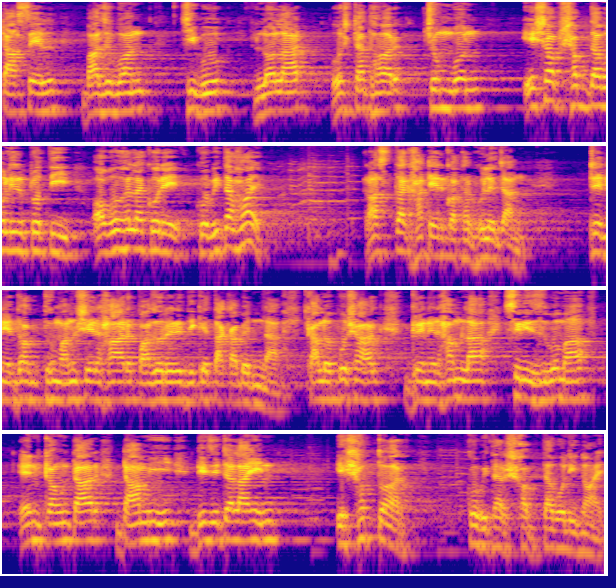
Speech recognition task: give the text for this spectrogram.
টাসেল বাজুবন্ত চিবুক, ললাট, ওষ্ঠাধর, চুম্বন, এসব শব্দাবলীর প্রতি অবহেলা করে কবিতা হয়? রাস্তাঘাটের কথা ভুলে যান। ট্রেনে দগ্ধ মানুষের হার পাঁজরের দিকে তাকাবেন না। কালো পোশাক গ্রেনের হামলা, সিরিজ বোমা এনকাউন্টার, ডামি, ডিজিটাল আইন, এসব তো আর কবিতার শব্দাবলী নয়।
